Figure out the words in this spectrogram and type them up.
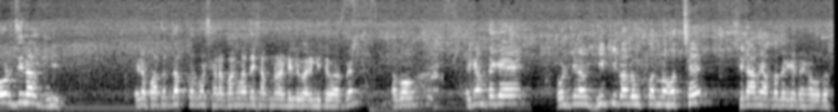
অরিজিনাল ঘি। এটা বাজারজাত করব, সারা বাংলাদেশ আপনারা ডেলিভারি নিতে পারবেন। এবং এখান থেকে অরিজিনাল ঘি কীভাবে উৎপন্ন হচ্ছে, সেটা আমি আপনাদেরকে দেখাবো, দর্শক।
